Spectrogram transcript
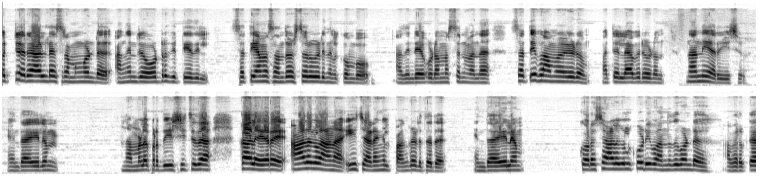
ഒറ്റ ഒരാളുടെ ശ്രമം കൊണ്ട് അങ്ങനെ ഒരു ഓർഡർ കിട്ടിയതിൽ സത്യാമ്മ സന്തോഷത്തോടു കൂടി നിൽക്കുമ്പോൾ അതിന്റെ ഉടമസ്ഥൻ വന്ന് സത്യഭാമയോടും മറ്റെല്ലാവരോടും നന്ദി അറിയിച്ചു. എന്തായാലും നമ്മൾ പ്രതീക്ഷിച്ചതേക്കാളേറെ ആളുകളാണ് ഈ ചടങ്ങിൽ പങ്കെടുത്തത്. എന്തായാലും കുറച്ചാളുകൾ കൂടി വന്നതുകൊണ്ട് അവർക്ക്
